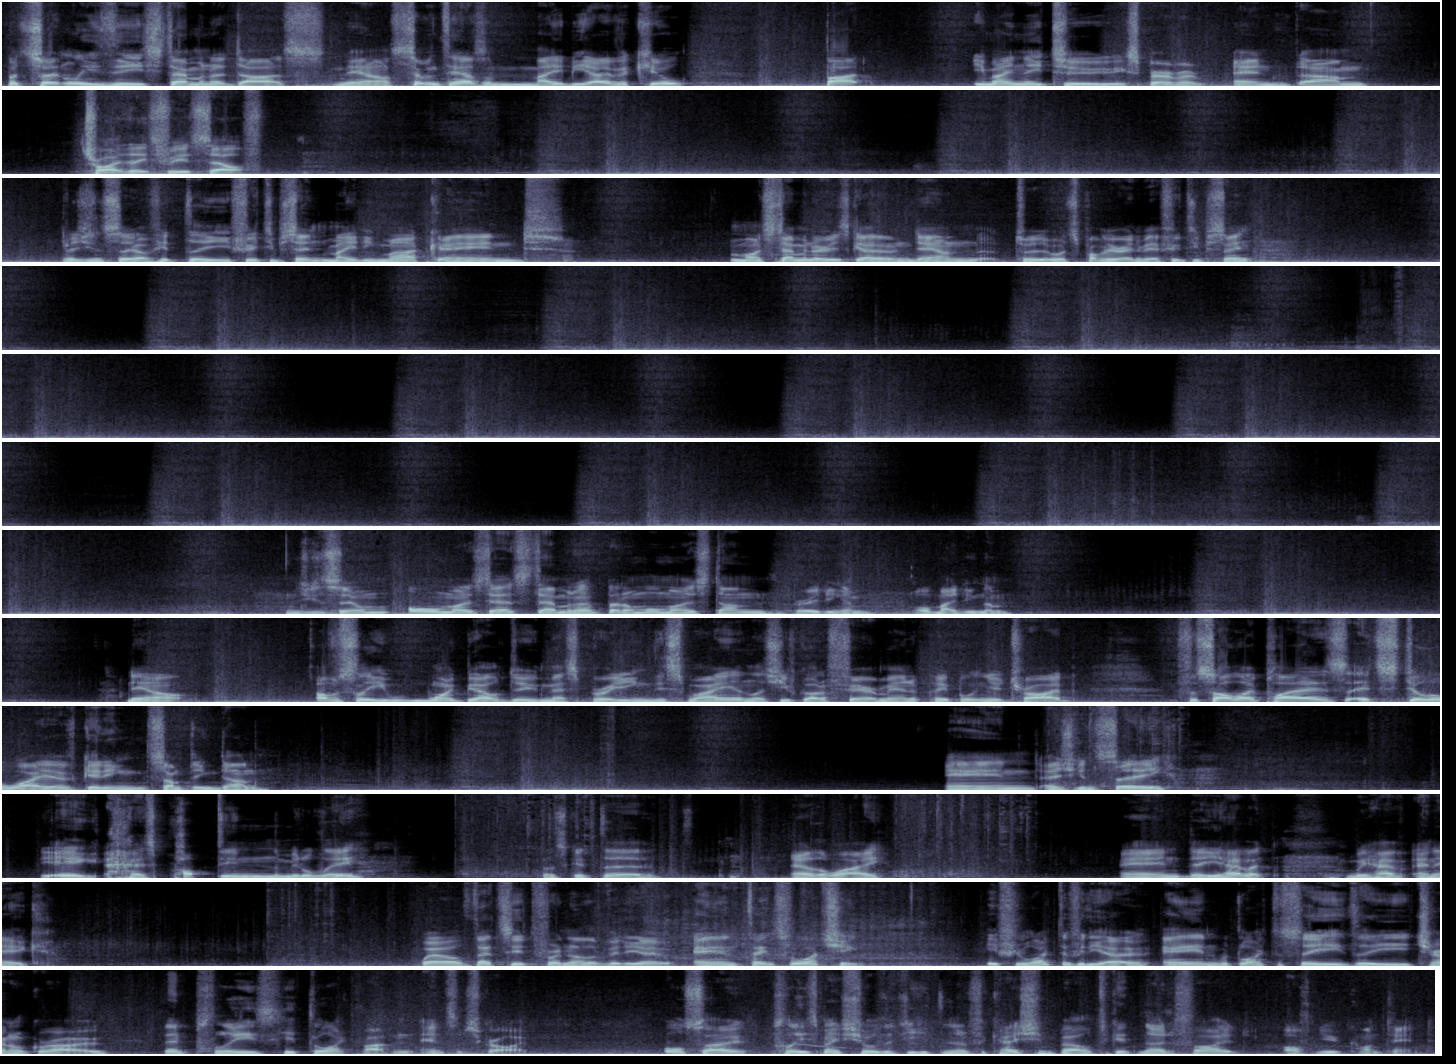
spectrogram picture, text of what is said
but certainly the stamina does. Now, 7,000 may be overkill, but you may need to experiment and um, try these for yourself. As you can see, I've hit the 50% mating mark and my stamina is going down to, well, it's probably around about 50%. As you can see, I'm almost out of stamina, but I'm almost done breeding them, or mating them. Now, obviously you won't be able to do mass breeding this way unless you've got a fair amount of people in your tribe. For solo players, it's still a way of getting something done. And as you can see, the egg has popped in the middle there. Let's get the out of the way. And there you have it. We have an egg. Well, that's it for another video, and thanks for watching. If you liked the video and would like to see the channel grow, then please hit the like button and subscribe. Also, please make sure that you hit the notification bell to get notified of new content.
